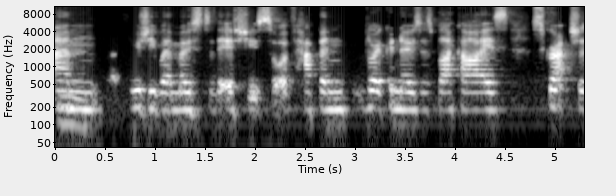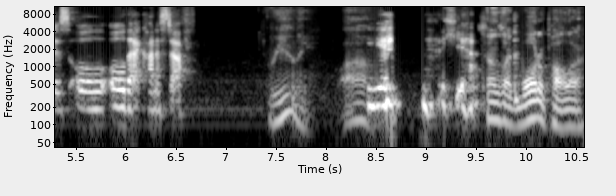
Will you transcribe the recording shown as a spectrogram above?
Um, mm. That's usually where most of the issues sort of happen: broken noses, black eyes, scratches, all all that kind of stuff. Really? Wow. Yeah. yeah. Sounds like water polo.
